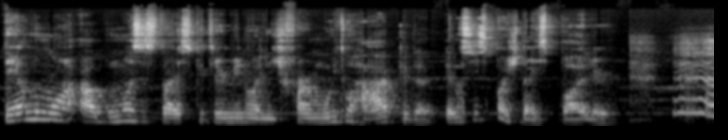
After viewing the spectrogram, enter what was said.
Tem alguma, algumas histórias que terminam ali de forma muito rápida. Eu não sei se pode dar spoiler. Eu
